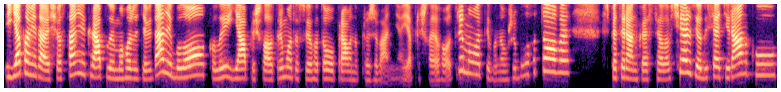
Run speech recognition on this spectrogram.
І я пам'ятаю, що останньою краплею мого життя в Італії було, коли я прийшла отримувати своє готове право на проживання. Я прийшла його отримувати, воно вже було готове. З п'яти ранку я стояла в черзі, о 10 ранку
